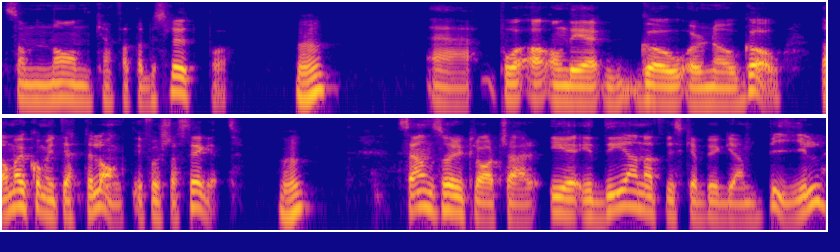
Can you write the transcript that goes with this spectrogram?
som någon kan fatta beslut på. Mm. Eh, på om det är go or no go. Då har man ju kommit jättelångt i första steget. Mm. Sen så är det klart så här, är idén att vi ska bygga en bil,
